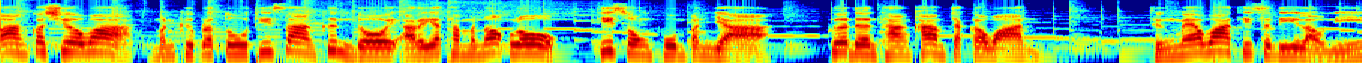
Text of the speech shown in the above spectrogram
บ้างก็เชื่อว่ามันคือประตูที่สร้างขึ้นโดยอารยธรรมนอกโลกที่ทรงภูมิปัญญา เพื่อเดินทางข้ามจักรวาล ถึงแม้ว่าทฤษฎีเหล่านี้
